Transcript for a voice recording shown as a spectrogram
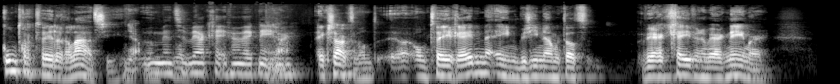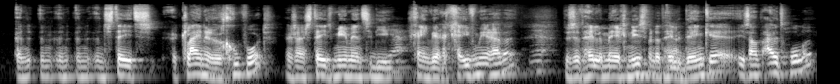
contractuele relatie. Ja. Met de werkgever en werknemer. Exact, want eh, om twee redenen. Eén, we zien namelijk dat werkgever en werknemer een, een, een- een, een steeds kleinere groep wordt. Er zijn steeds meer mensen die Ja. geen werkgever meer hebben. Ja. Dus het hele mechanisme, dat hele denken is aan het uithollen.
